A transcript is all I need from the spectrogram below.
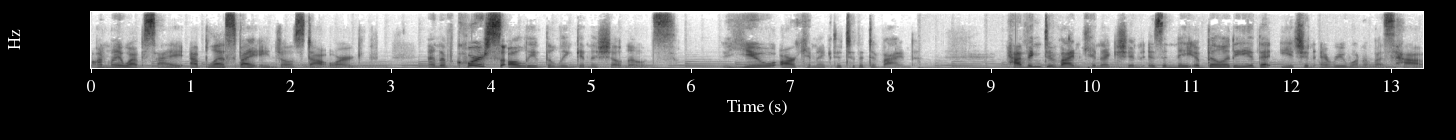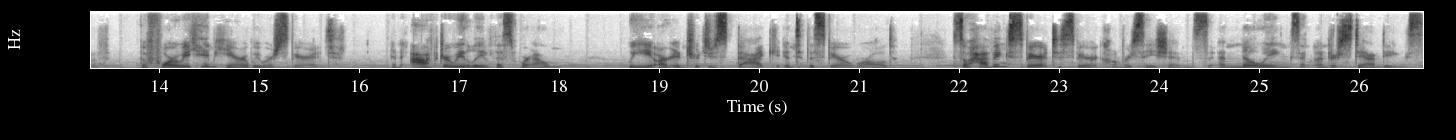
on my website at blessedbyangels.org. And of course, I'll leave the link in the show notes. You are connected to the divine. Having divine connection is innate ability that each and every one of us have. Before we came here, we were spirit. And after we leave this realm, we are introduced back into the spirit world. So, having spirit to spirit conversations and knowings and understandings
